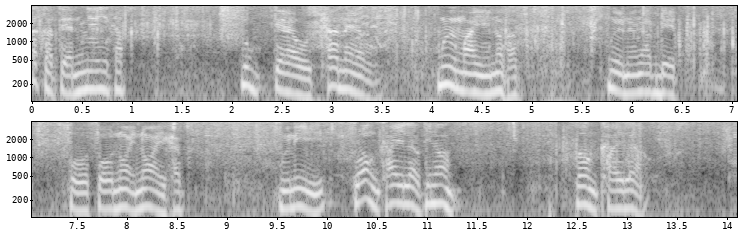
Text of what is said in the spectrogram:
ตะกะแตนไงครับ ลุงแก้วชาแนลมือใหม่เนาะครับมือนั้นอัปเดตโตโตน้อยน้อยๆครับ มือนี้ร่องไข่แล้วพี่น้องร่องไข่แล้วพ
